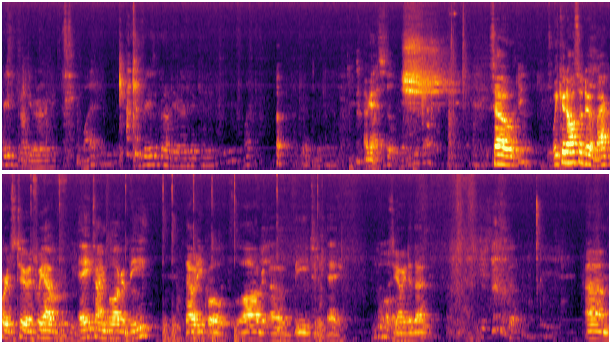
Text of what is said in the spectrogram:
forget to put on the order everything. What? You forget to put on the order everything. Okay. So we could also do it backwards too. If we have a times log of b, that would equal log of b to the a. See how we did that? Um,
